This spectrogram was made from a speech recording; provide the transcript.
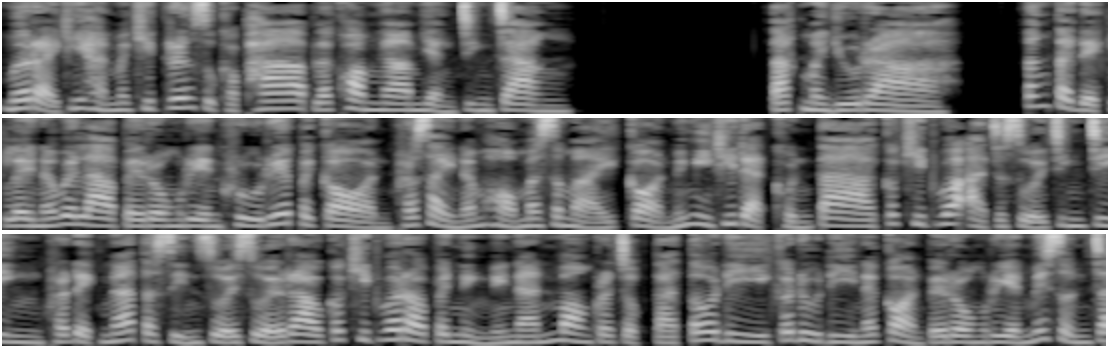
เมื่อไหร่ที่หันมาคิดเรื่องสุขภาพและความงามอย่างจริงจัง ตักมายุรา ตั้งแต่เด็กเลยนะเวลาไปโรงเรียนครูเรียกไปก่อนเพราะใส่น้ำหอมมาสมัยก่อนไม่มีที่ดัดขนตาก็คิดว่าอาจจะสวยจริงๆเพราะเด็กหน้าตาสินสวยๆเราก็คิดว่าเราเป็นหนึ่งในนั้นมองกระจกตาโต้ดีก็ดูดีนะก่อนไปโรงเรียนไม่สนใจ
